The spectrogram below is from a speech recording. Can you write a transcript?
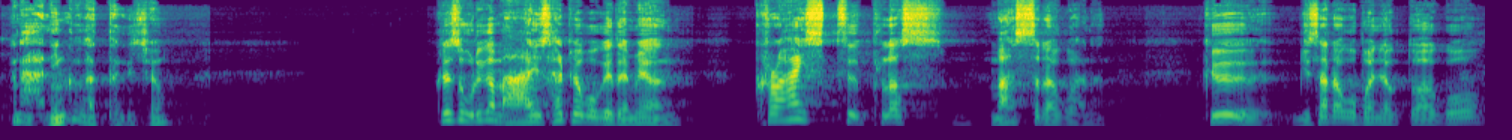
그건 아닌 것 같아, 그죠? 그래서 우리가 많이 살펴보게 되면 Christ plus mas라고 하는 그 미사라고 번역도 하고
